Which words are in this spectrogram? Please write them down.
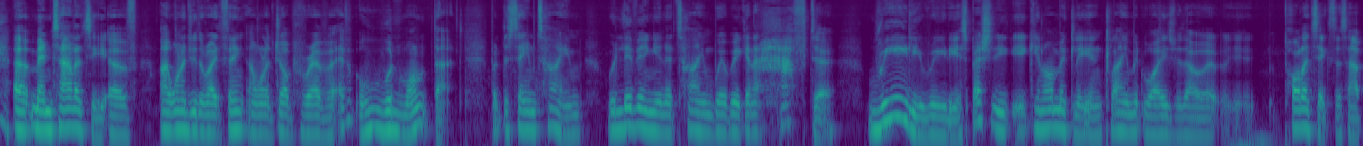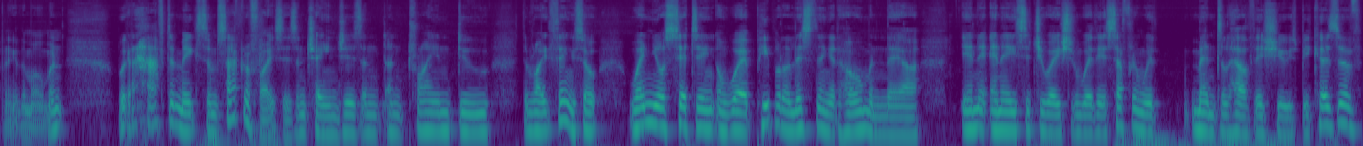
uh, mentality of I want to do the right thing. I want a job forever. Who wouldn't want that? But at the same time, we're living in a time where we're going to have to really, really, especially economically and climate-wise, with our uh, politics that's happening at the moment. We're going to have to make some sacrifices and changes and, and try and do the right thing. So when you're sitting and where people are listening at home and they are in in a situation where they're suffering with mental health issues because of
